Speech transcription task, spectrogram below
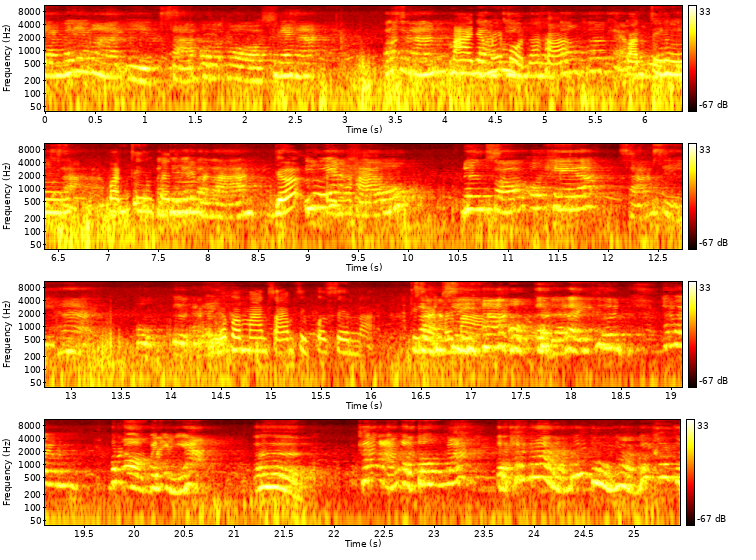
ยังไม่ได้มาอีกสามอบทใช่ไหมฮะ เพราะฉะนั้นมายังไม่หมดนะคะต้องเพิ่มแถววันจริงอีกสามวันจริงมันเป็นจะได้บาลานซ์เยอะทีเลยเนี้ยนะแถคะวหนึ่งสองโอเคแล้วสามสี่ห้าหกเกิดอะไรเหลืขึ้อนประมาณ30เปอร์เซ็นต์อะที่สายังมไม่สี่มาห้าหกเกิดอะไรขึ้นทำไมมันมันออกเป็นอย่างเงี้ยเออข้างหลังอะตรงนะแต่ข้างหน้าอะไม่ตรงอะไม่เข้าใจ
